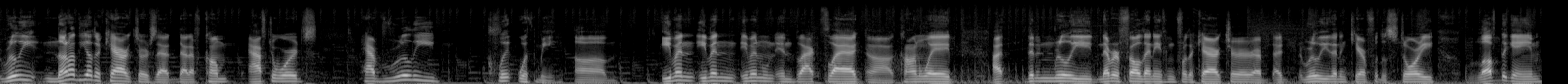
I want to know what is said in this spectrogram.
really none of the other characters that that have come afterwards have really clicked with me. Um, even even even in Black Flag, uh, Kenway, I didn't really never felt anything for the character. I, I really didn't care for the story. Loved the game,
